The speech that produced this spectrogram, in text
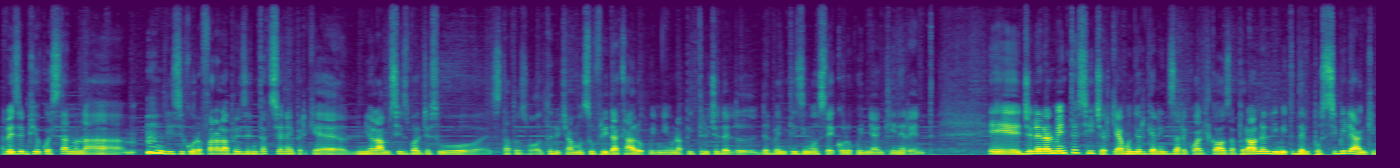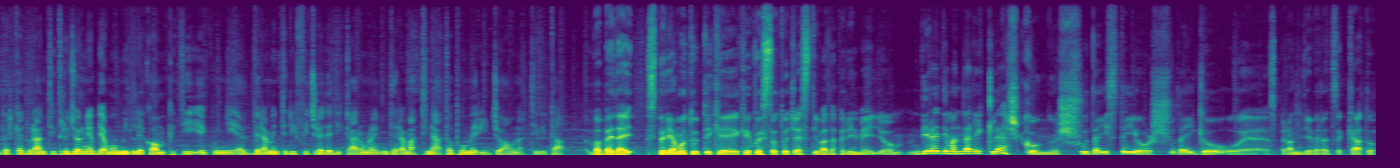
Ad esempio quest'anno la- di sicuro farò la presentazione perché il mio LAM si svolge su, è stato svolto diciamo su Frida Kahlo, quindi una pittrice del, del XX secolo, quindi anche inerente. E generalmente sì, cerchiamo di organizzare qualcosa, però nel limite del possibile anche perché durante i tre giorni abbiamo mille compiti e quindi è veramente difficile dedicare un'intera mattinata o pomeriggio a un'attività. Vabbè dai, speriamo tutti che, che questo autogesti vada per il meglio. Direi di mandare i Clash con Should I Stay or Should I Go, eh, sperando di aver azzeccato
